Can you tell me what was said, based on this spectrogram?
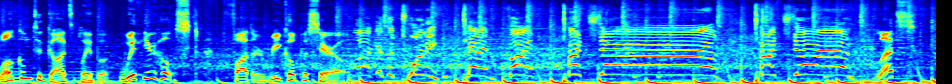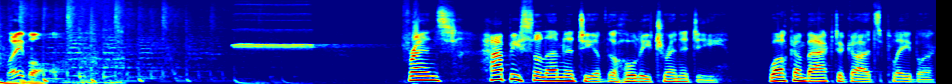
Welcome to God's Playbook with your host, Father Rico Passero. Lock at the 20, 10, 5, touchdown! Touchdown! Let's play ball. Friends, happy solemnity of the Holy Trinity. Welcome back to God's Playbook.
